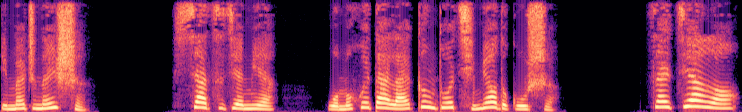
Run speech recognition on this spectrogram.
（imagination）。下次见面，我们会带来更多奇妙的故事。再见了。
